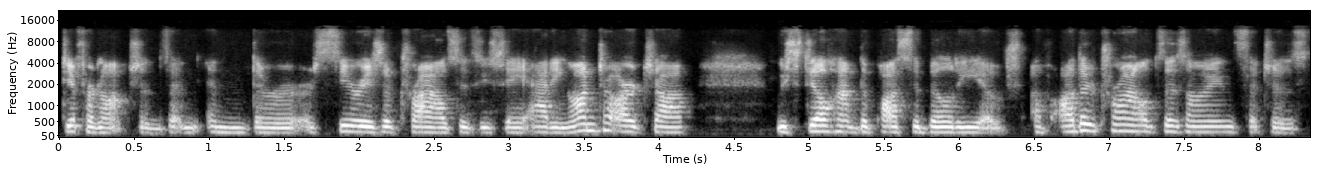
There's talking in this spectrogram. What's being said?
different options and, and there are a series of trials, as you say, adding on to R-CHOP. We still have the possibility of, of other trial designs, such as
